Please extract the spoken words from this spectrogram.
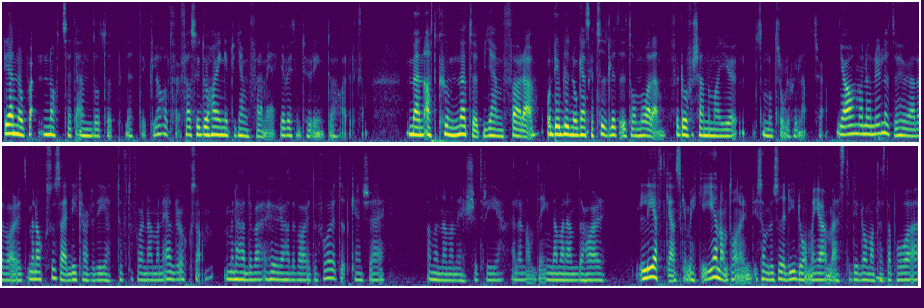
det är jag nog på något sätt ändå typ lite glad för. För alltså, du har inget att jämföra med. Jag vet inte hur det är inte har ha det liksom. Men att kunna typ jämföra, och det blir nog ganska tydligt i tonåren. För då känner man ju sån otrolig skillnad tror jag. Ja, man undrar lite hur det hade varit. Men också så här, det är klart att det är jättetufft att få det när man är äldre också. Men det hade, hur det hade varit att få det typ kanske ja, men när man är 23 eller någonting. När man ändå har levt ganska mycket igenom tonåren. Som du säger, det är då man gör mest. Det är då man testar på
